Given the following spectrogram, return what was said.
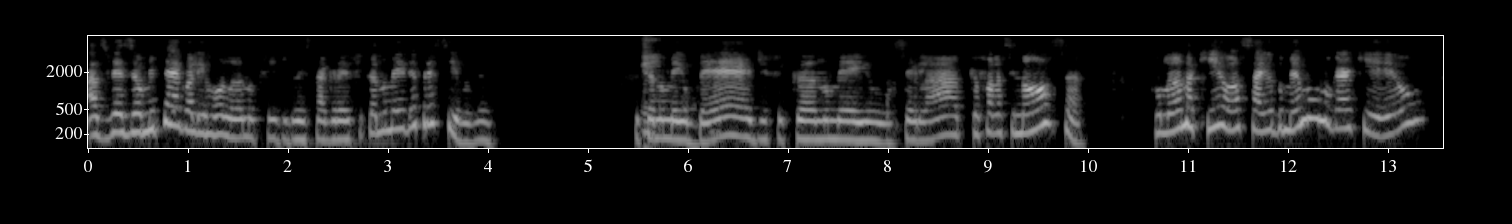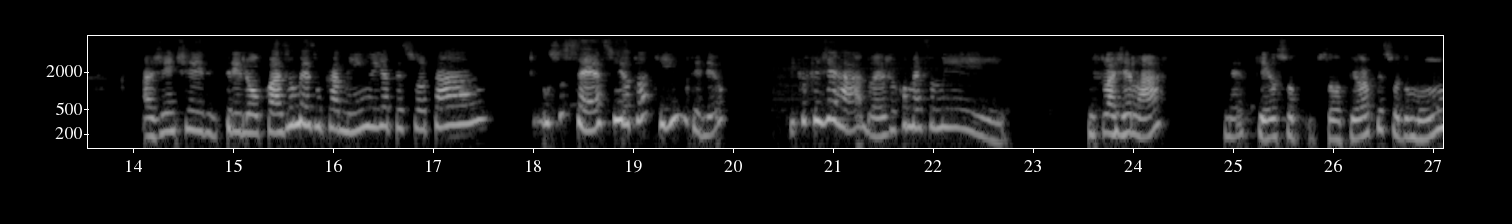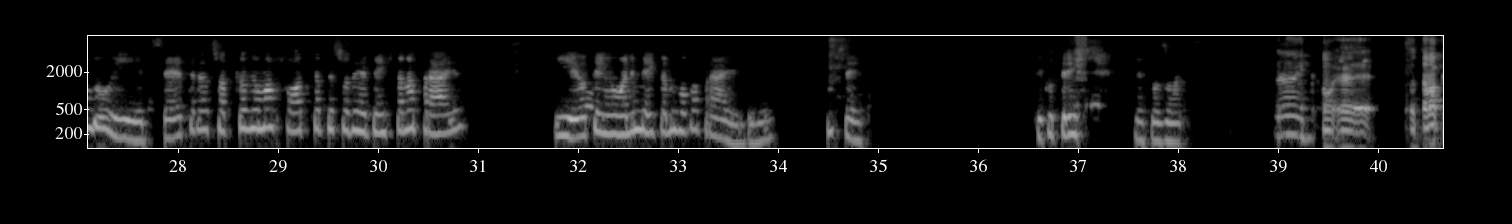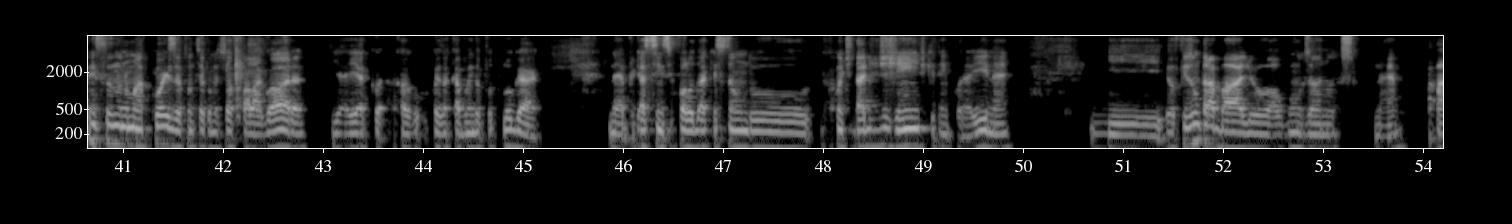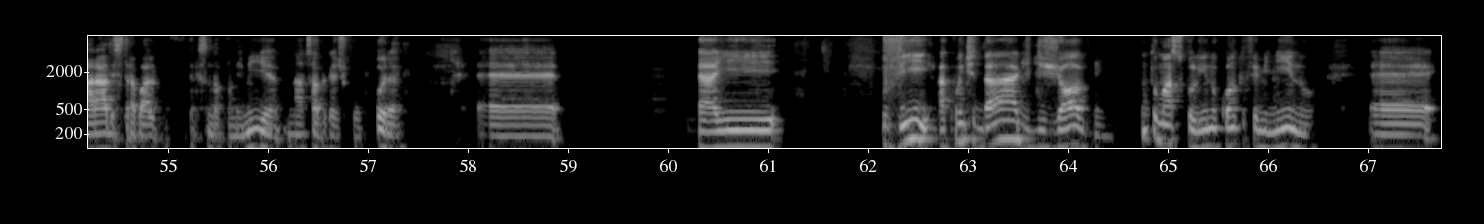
às vezes eu me pego ali rolando o feed do Instagram e ficando meio depressivo, viu? Ficando Sim. meio bad, ficando meio, sei lá, porque eu falo assim, nossa, fulano aqui, ó, saiu do mesmo lugar que eu, a gente trilhou quase o mesmo caminho e a pessoa tá um sucesso e eu tô aqui, entendeu? O que eu fiz de errado? Aí eu já começo a me, me flagelar né? Porque eu sou, sou a pior pessoa do mundo e etc. Só porque eu vi uma foto que a pessoa de repente está na praia e eu tenho um ano e meio que eu não vou para praia, entendeu? Não sei. Fico triste nessas horas. Não, então, é, eu estava pensando numa coisa quando você começou a falar agora, e aí a, coisa acabou indo para outro lugar. Né? Porque assim, você falou da questão do, da quantidade de gente que tem por aí, né? E eu fiz um trabalho alguns anos, né, parado esse trabalho por questão da pandemia nas fábricas de cultura. É, e aí vi a quantidade de jovem, tanto masculino quanto feminino, é,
